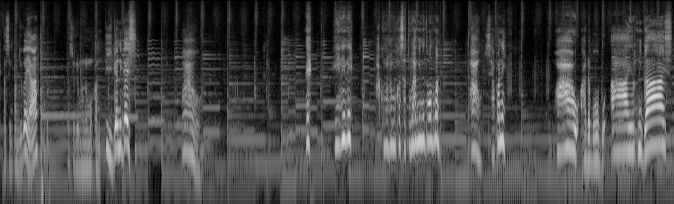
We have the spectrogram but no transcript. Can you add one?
kita simpan juga ya. Kita sudah menemukan tiga nih guys. Wow. Eh, ini nih. Aku menemukan satu lagi nih teman-teman. Wow, siapa nih? Wow, ada bobo air nih guys.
